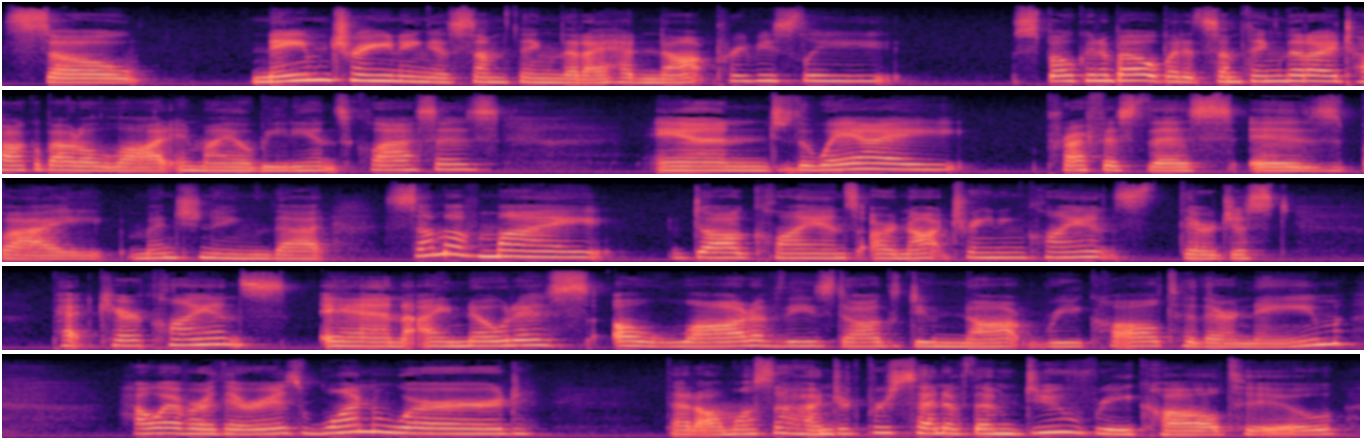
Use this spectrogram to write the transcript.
So, name training is something that I had not previously spoken about, but it's something that I talk about a lot in my obedience classes. And the way I preface this is by mentioning that some of my dog clients are not training clients, they're just pet care clients. And I notice a lot of these dogs do not recall to their name. However, there is one word that almost 100% of them do recall to,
